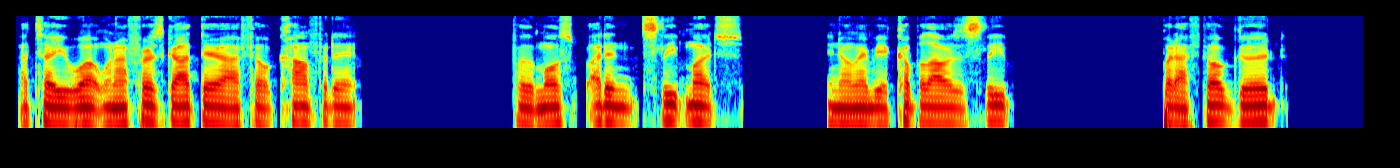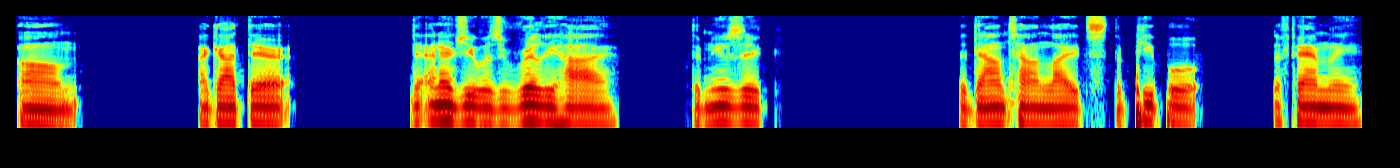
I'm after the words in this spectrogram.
I tell you what, when I first got there, I felt confident. For the most I didn't sleep much, you know, maybe a couple hours of sleep, but I felt good. Um, I got there, the energy was really high. The music, the downtown lights, the people, the family.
